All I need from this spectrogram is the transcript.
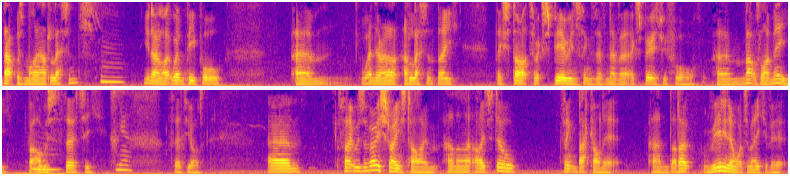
that was my adolescence. Mm. You know, like when people, um, when they're ad- adolescent, they they start to experience things they've never experienced before. Um, that was like me, but I was Mm. thirty. Yeah. 30 odd. Um, so it was a very strange time, and I, I still think back on it, and I don't really know what to make of it,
